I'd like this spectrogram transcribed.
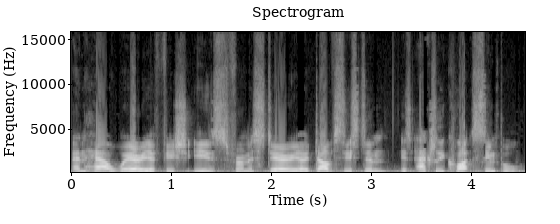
and how wary a fish is from a stereo DOV system is actually quite simple,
